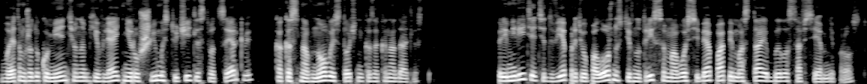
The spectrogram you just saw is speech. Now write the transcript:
в этом же документе он объявляет нерушимость учительства церкви как основного источника законодательства. Примирить эти две противоположности внутри самого себя папе Мастаи было совсем непросто.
